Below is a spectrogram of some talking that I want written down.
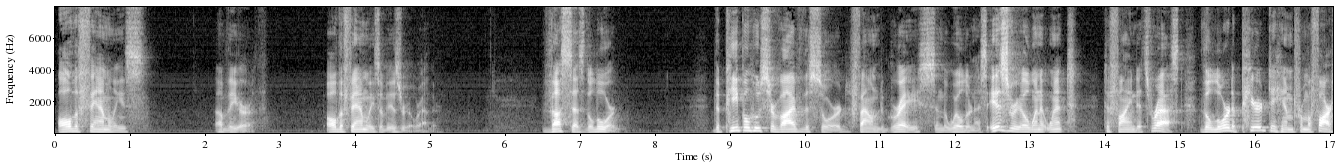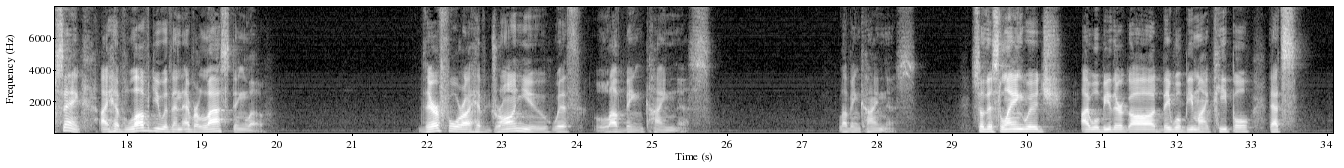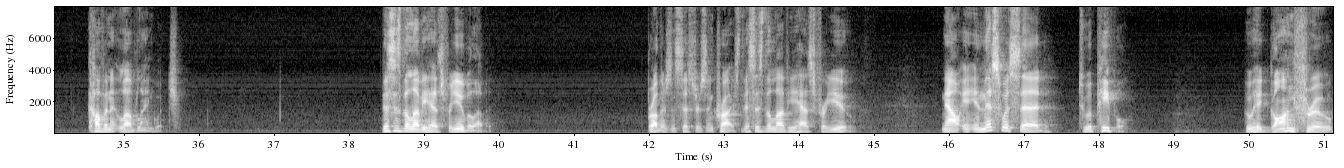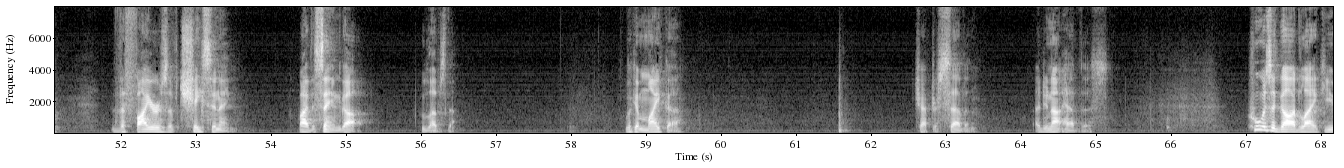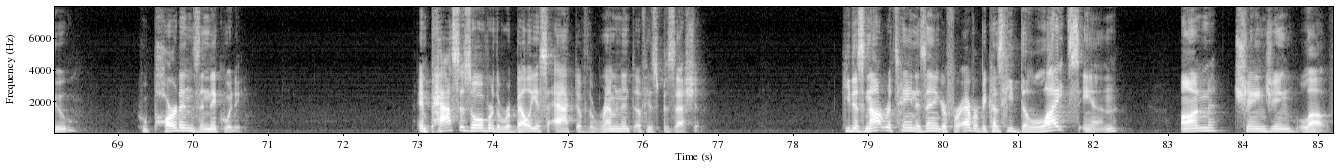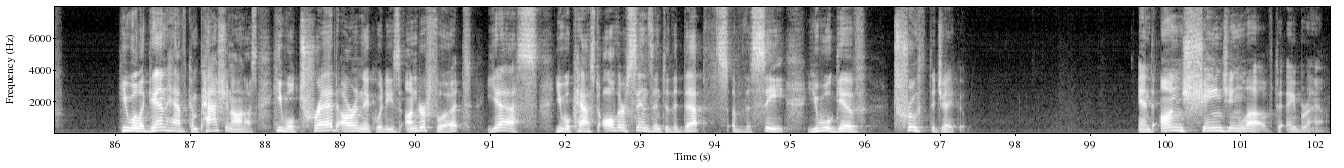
all the families of the earth, all the families of Israel, rather. Thus says the Lord the people who survived the sword found grace in the wilderness. Israel, when it went to find its rest, the Lord appeared to him from afar, saying, I have loved you with an everlasting love. Therefore, I have drawn you with loving kindness. Loving kindness. So, this language, I will be their God, they will be my people, that's covenant love language. This is the love he has for you, beloved. Brothers and sisters in Christ. This is the love he has for you. Now, and this was said to a people who had gone through the fires of chastening by the same God who loves them. Look at Micah chapter 7. I do not have this. Who is a God like you who pardons iniquity and passes over the rebellious act of the remnant of his possession? He does not retain his anger forever because he delights in unchanging love. He will again have compassion on us. He will tread our iniquities underfoot. Yes, you will cast all their sins into the depths of the sea. You will give truth to Jacob, and unchanging love to Abraham,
